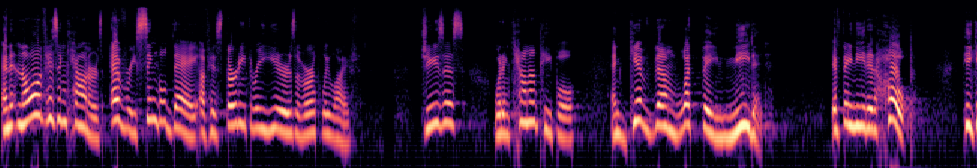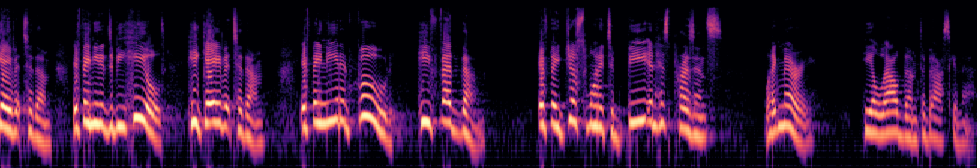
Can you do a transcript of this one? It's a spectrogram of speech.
And in all of his encounters, every single day of his 33 years of earthly life, Jesus would encounter people and give them what they needed. If they needed hope, he gave it to them. If they needed to be healed, he gave it to them. If they needed food, he fed them. If they just wanted to be in his presence, like Mary, he allowed them to bask in that.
